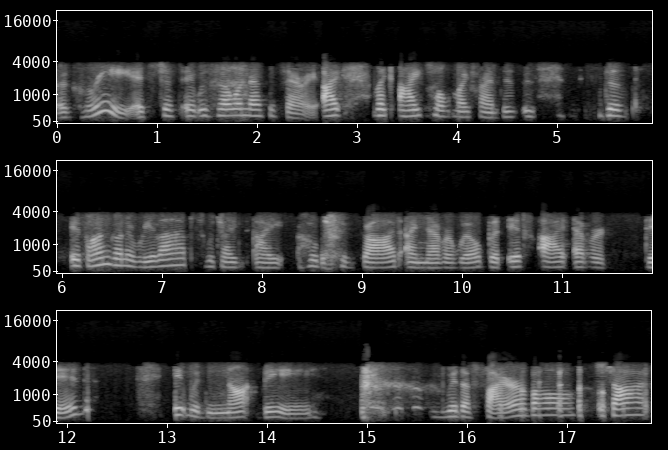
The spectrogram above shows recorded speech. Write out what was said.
agree. It's just it was so unnecessary. I like I told my friend this is the if I'm going to relapse, which I I hope to God I never will, but if I ever did, it would not be with a fireball shot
